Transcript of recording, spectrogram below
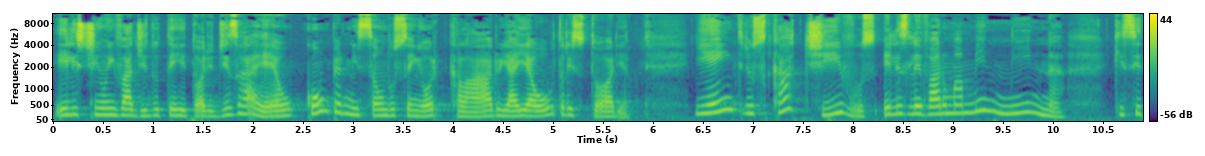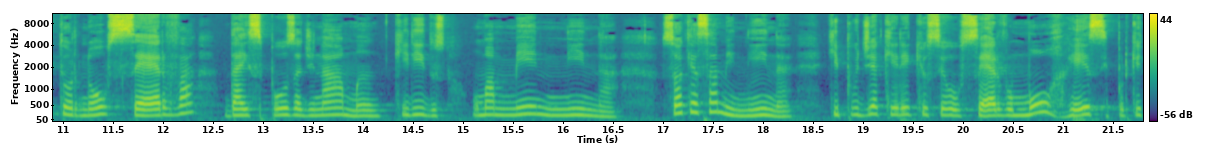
eles tinham invadido o território de Israel com permissão do Senhor, claro, e aí é outra história. E entre os cativos, eles levaram uma menina que se tornou serva da esposa de Naamã. Queridos, uma menina. Só que essa menina que podia querer que o seu servo morresse porque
